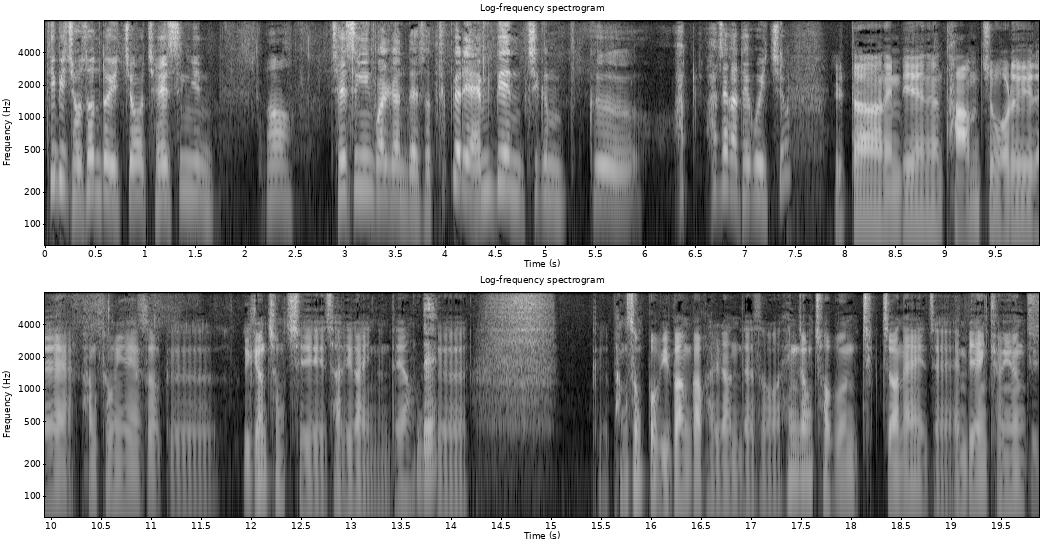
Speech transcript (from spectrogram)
TV 조선도 있죠. 재승인 어 재승인 관련돼서 특별히 MBN 지금 그 화- 화제가 되고 있죠. 일단 MBN은 다음 주 월요일에 방통위에서 그 의견 청취 자리가 있는데요. 네. 그, 그 방송법 위반과 관련돼서 행정처분 직전에 이제 MBN 경영진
